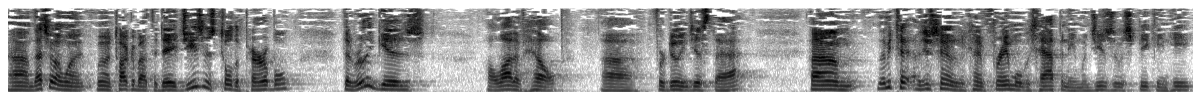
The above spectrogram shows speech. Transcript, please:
Um, that's what I want, want to talk about today. Jesus told a parable that really gives a lot of help uh, for doing just that. Um, let me tell, I just kind of kind of frame what was happening when Jesus was speaking. He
